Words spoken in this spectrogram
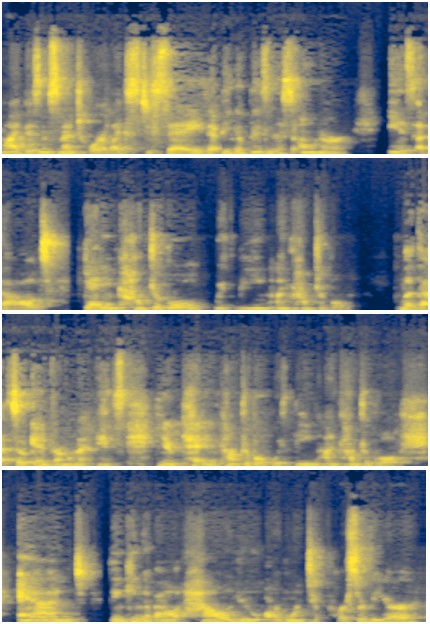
My business mentor likes to say that being a business owner is about getting comfortable with being uncomfortable. Let that soak in for a moment. It's you know getting comfortable with being uncomfortable and thinking about how you are going to persevere,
